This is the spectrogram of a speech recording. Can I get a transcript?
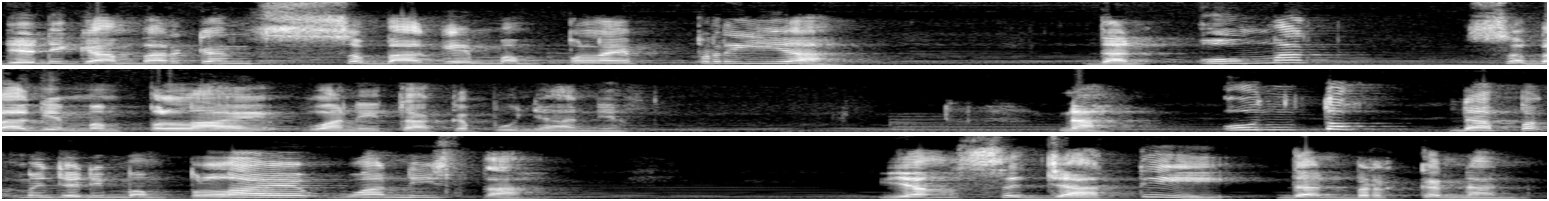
Dia digambarkan sebagai mempelai pria dan umat sebagai mempelai wanita kepunyaannya. Nah, untuk dapat menjadi mempelai wanita yang sejati dan berkenan,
